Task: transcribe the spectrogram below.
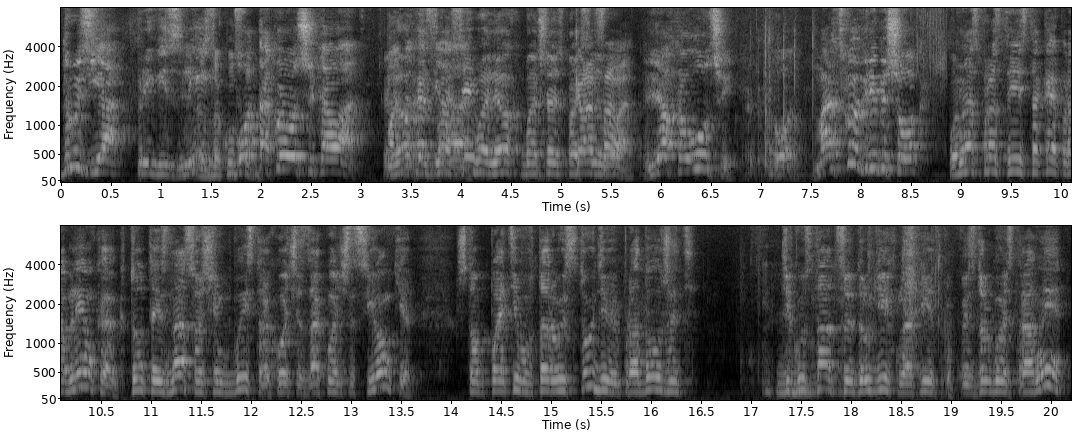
друзья привезли Закусок. вот такой вот шоколад. Леха, спасибо, Лех, большое спасибо. Красава. Леха лучший. Вот. Морской гребешок. У нас просто есть такая проблемка. Кто-то из нас очень быстро хочет закончить съемки, чтобы пойти во вторую студию и продолжить дегустацию других напитков из другой страны.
